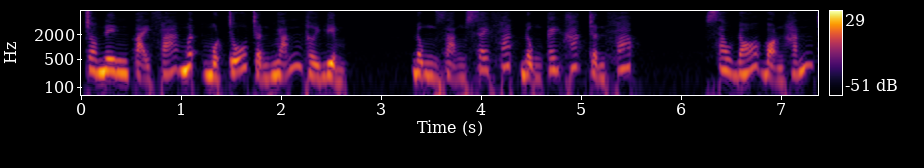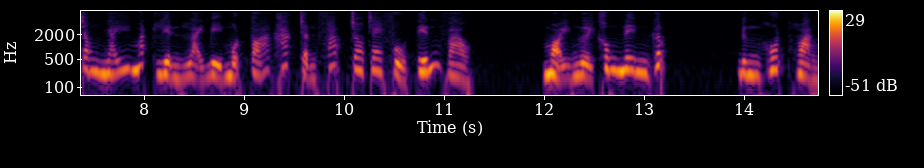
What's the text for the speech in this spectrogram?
Cho nên tại phá mất một chỗ trận nhãn thời điểm. Đồng dạng sẽ phát động cái khác trận pháp. Sau đó bọn hắn trong nháy mắt liền lại bị một tòa khác trận pháp cho che phủ tiến vào. Mọi người không nên gấp. Đừng hốt hoảng.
